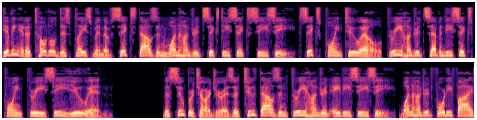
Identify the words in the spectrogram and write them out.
giving it a total displacement of 6166 cc, 6.2 L, 376.3 cu in. The supercharger is a 2,380 cc 145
